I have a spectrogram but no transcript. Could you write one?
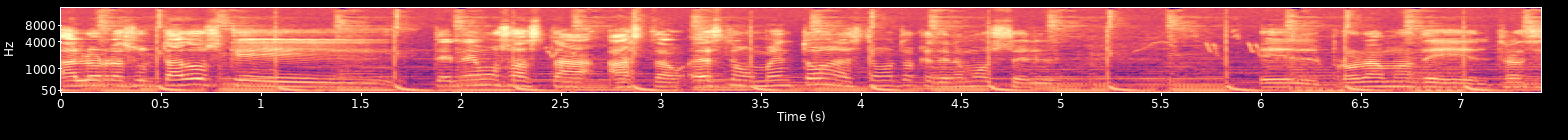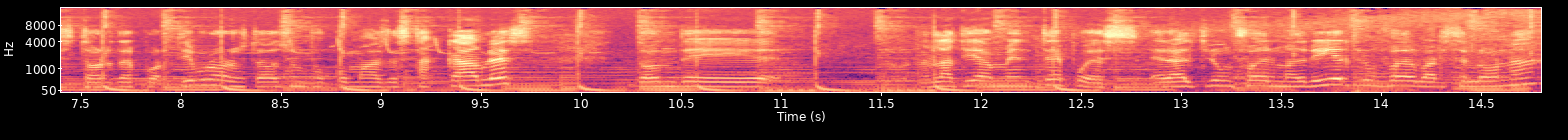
a los resultados que tenemos hasta, hasta este momento. En este momento que tenemos el, el programa del Transistor Deportivo, los resultados un poco más destacables, donde relativamente pues era el triunfo del Madrid, el triunfo de Barcelona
